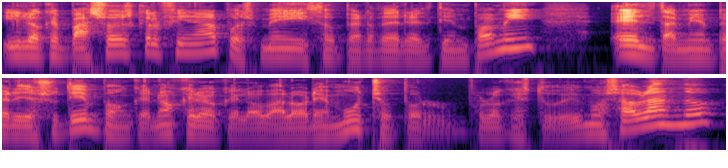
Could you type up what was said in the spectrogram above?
y lo que pasó es que al final pues me hizo perder el tiempo a mí, él también perdió su tiempo, aunque no creo que lo valore mucho por, lo que estuvimos hablando.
